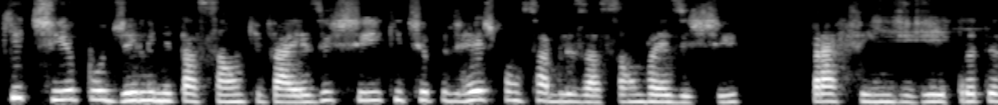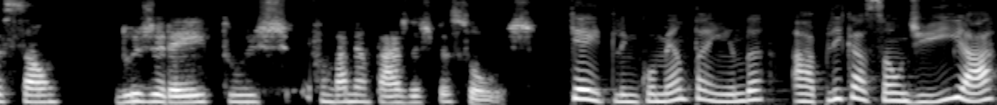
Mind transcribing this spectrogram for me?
que tipo de limitação que vai existir, que tipo de responsabilização vai existir para fins de proteção dos direitos fundamentais das pessoas. Caitlin comenta ainda a aplicação de IA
